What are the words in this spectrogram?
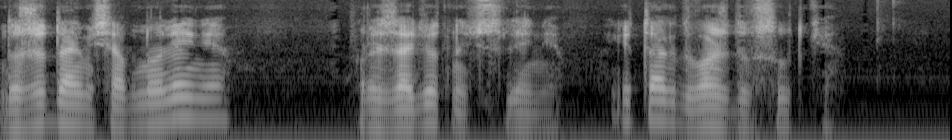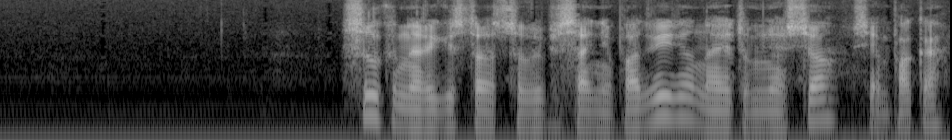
Дожидаемся обнуления, произойдет начисление. И так дважды в сутки. Ссылка на регистрацию в описании под видео. На этом у меня все. Всем пока.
